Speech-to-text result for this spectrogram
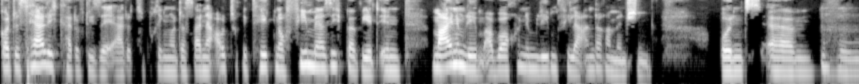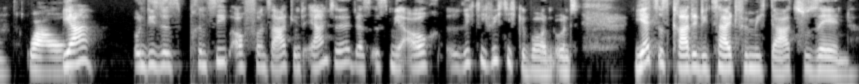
Gottes Herrlichkeit auf diese Erde zu bringen und dass seine Autorität noch viel mehr sichtbar wird in meinem Leben, aber auch in dem Leben vieler anderer Menschen. Und ähm, mhm. wow. Ja, und dieses Prinzip auch von Saat und Ernte, das ist mir auch richtig wichtig geworden. Und jetzt ist gerade die Zeit für mich da zu säen.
